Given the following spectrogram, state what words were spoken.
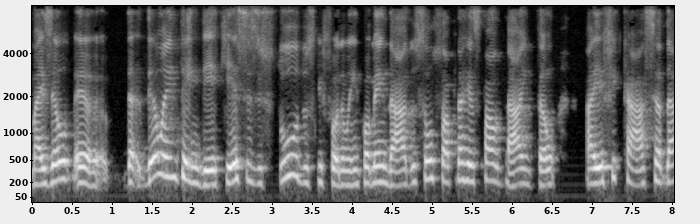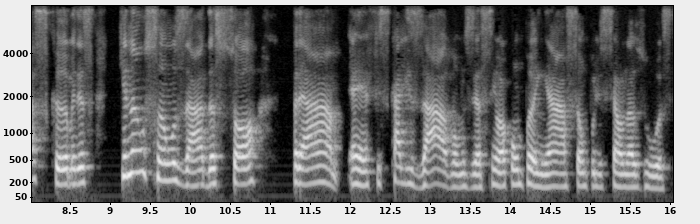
Mas eu, eu deu a entender que esses estudos que foram encomendados são só para respaldar, então, a eficácia das câmeras que não são usadas só para é, fiscalizar, vamos dizer assim, ou acompanhar a ação policial nas ruas.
